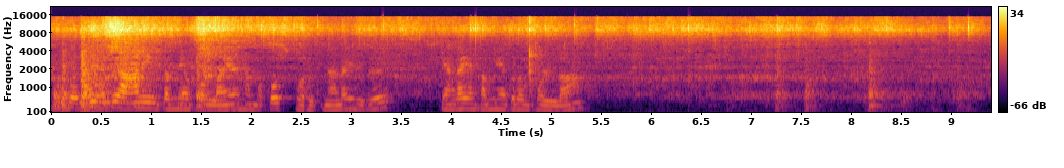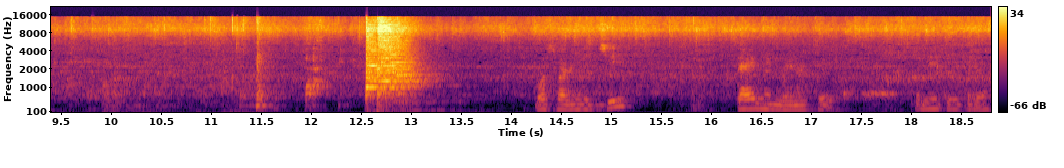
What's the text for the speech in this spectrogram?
நம்ம வந்து வந்து ஆனியன் கம்மியாக போடலாம். ஏன்னா நம்ம கோஸ் போடுறதுனால இதுக்கு வெங்காயம் கம்மியாக கூட போடலாம். கோஸ் வதங்கிடுச்சு. டைம் இல்லை எனக்கு. பண்ணிட்டு இருக்கிறேன்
